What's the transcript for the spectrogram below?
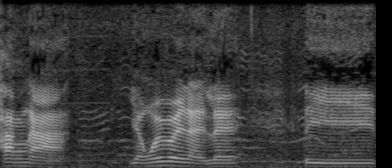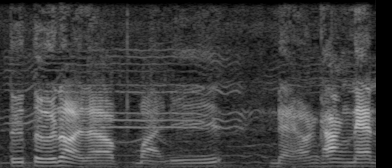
ข้างนา ยังไม่ไปไหนเลย ตีตื้อๆหน่อยนะครับหมายนี้แหนค่อนข้างแน่น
